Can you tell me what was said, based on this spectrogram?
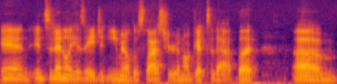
and incidentally, his agent emailed us last year, and I'll get to that. But um,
